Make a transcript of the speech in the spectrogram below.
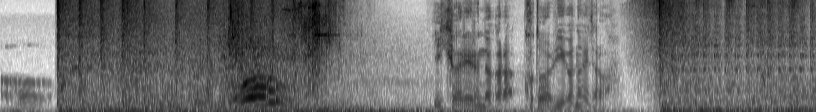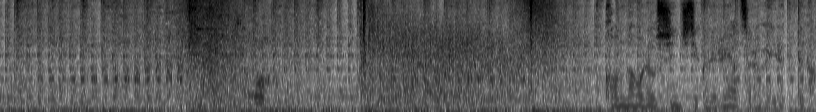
Oh. Oh. 生き返れるんだから断る理由はないだろ Oh. こんな俺を信じてくれる奴らがいるってな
